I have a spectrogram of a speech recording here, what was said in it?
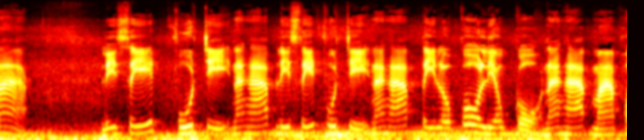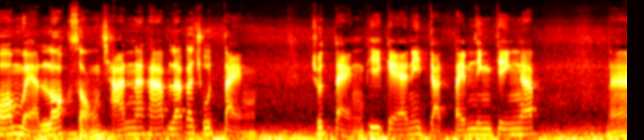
มากreel seat ฟูจินะครับ reel seat ฟูจินะครับตีโลโก้เรียวโกะนะครับ มาพร้อมแหวนล็อก 2 ชั้นนะครับ แล้วก็ชุดแต่งชุดแต่งพี่แกนี่จัดเต็มจริง ๆ ครับนะ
